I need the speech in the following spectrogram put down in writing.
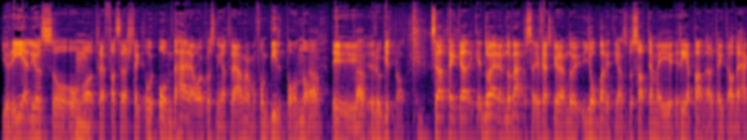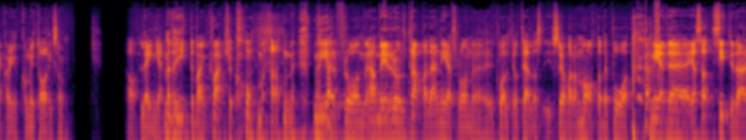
Jurelius och, och har träffat sådär. Så tänkte, om det här är AIKs nya tränare, om man får en bild på honom. Ja. Det är ju Ja. ruggigt bra. Så jag tänkte, då är det ändå värt att, för jag skulle ändå jobba lite grann. Så då satte jag mig i repan där och tänkte, ja det här kan ju, kommer ju ta liksom ja, länge. Men då gick det bara en kvart så kom han ner från, han är i rulltrappa där ner från eh, Quality Hotel. Så jag bara matade på med, eh, jag satt, sitter ju där,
